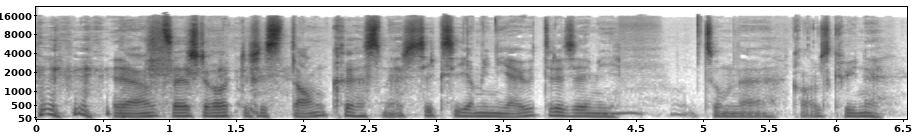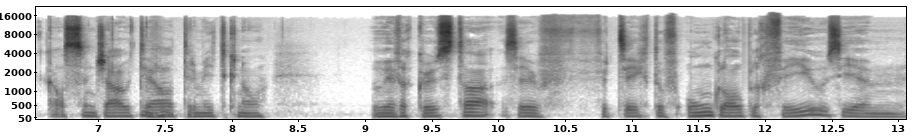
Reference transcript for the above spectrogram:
ja, das erste Wort war ein Danke, ein Merci an meine Eltern. Sie haben mich zum Karlskühne Gassenschau-Theater mhm. mitgenommen, weil ich einfach gewusst habe, sie verzichten auf unglaublich viel. Sie ähm,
